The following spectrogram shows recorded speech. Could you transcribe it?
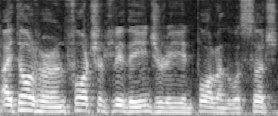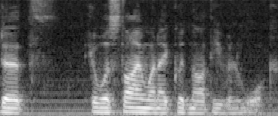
I told her, unfortunately, the injury in Poland was such that it was time when I could not even walk.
